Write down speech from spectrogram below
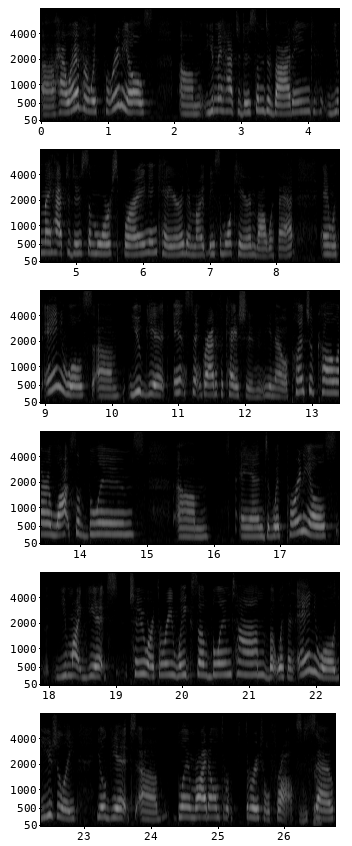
Uh, however, with perennials, um, you may have to do some dividing. You may have to do some more spraying and care. There might be some more care involved with that. And with annuals, um, you get instant gratification. You know, a punch of color, lots of blooms. Um, and with perennials, you might get two or three weeks of bloom time, but with an annual, usually you'll get uh, bloom right on thr through till frost. So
